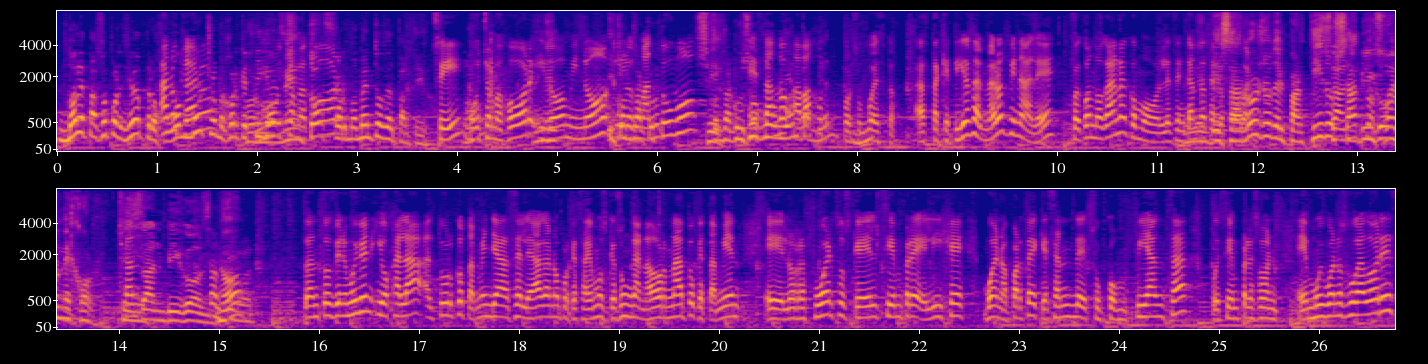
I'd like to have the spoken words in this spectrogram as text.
no le pasó por encima, pero Ah, no, jugó claro. mucho mejor que Por Tigres momentos. Mucho por momentos del partido. Sí, ¿no? mucho mejor y dominó y, Y los mantuvo Sí. Estando bien abajo, también. Por supuesto. Hasta que Tigres al mero al final, ¿eh? Fue cuando gana, como les En encanta el. Pero bueno, desarrollo del partido, San Santos fue mejor. San Vigón. San ¿no? Miguel. Santos viene muy bien y ojalá al turco también ya se le haga, ¿no? Porque sabemos que es un ganador nato, que también eh, los refuerzos que él siempre elige, bueno, aparte de que sean de su confianza, pues siempre son eh, muy buenos jugadores.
